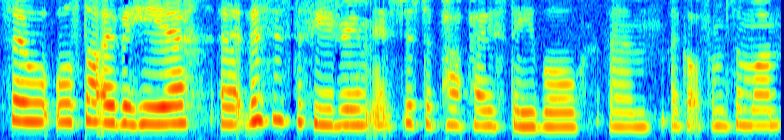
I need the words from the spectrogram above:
so we'll start over here. Uh, this is the feed room. It's just a Papo stable um, I got from someone.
